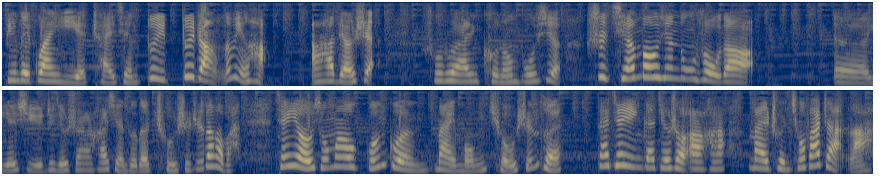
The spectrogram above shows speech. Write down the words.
并被冠以拆迁队队长的名号。二哈表示，说出来你可能不信，是钱包先动手的。呃，也许这就是二哈选择的处世之道吧。前有熊猫滚滚卖萌求生存，大家也应该接受二哈卖蠢求发展啦。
